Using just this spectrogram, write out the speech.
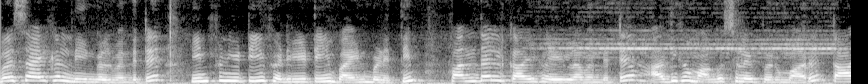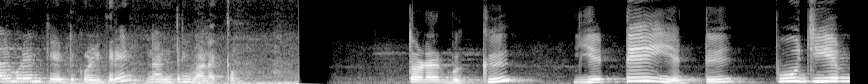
விவசாயிகள் நீங்கள் வந்துட்டு இன்ஃபினிட்டியும் ஃபெர்டிலிட்டியும் பயன்படுத்தி பந்தல் காய்கறிகளை வந்துட்டு அதிக மகசூலை பெறுமாறு தாழ்மையுடன் கேட்டுக்கொள்கிறேன். நன்றி வணக்கம். தொடர்புக்கு எட்டு எட்டு பூஜ்ஜியம்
